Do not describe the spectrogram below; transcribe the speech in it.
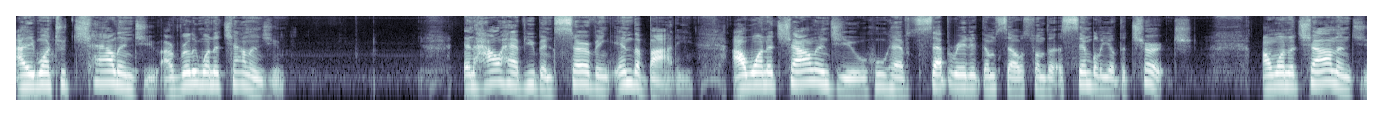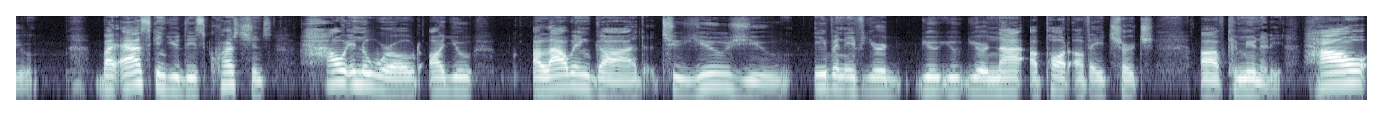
I want to challenge you. I really want to challenge you. And how have you been serving in the body? I want to challenge you who have separated themselves from the assembly of the church. I want to challenge you by asking you these questions. How in the world are you allowing God to use you even if you're you, you you're not a part of a church uh, community? How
